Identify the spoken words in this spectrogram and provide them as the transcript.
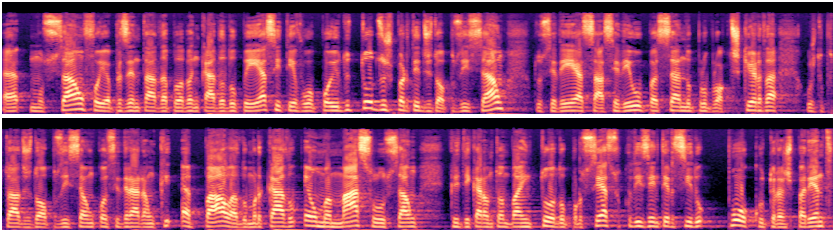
A moção foi apresentada pela bancada do PS e teve o apoio de todos os partidos da oposição, do CDS à CDU, passando pelo Bloco de Esquerda. Os deputados da oposição consideraram que a pala do mercado é uma má solução. Criticaram também todo o processo, que dizem ter sido pouco transparente.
